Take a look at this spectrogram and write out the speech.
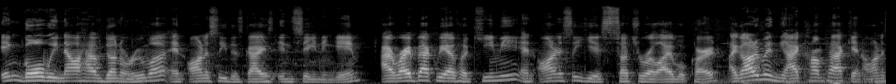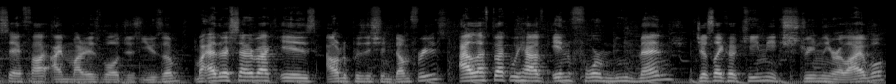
In goal, we now have Donnarumma, and honestly, this guy is insane in game. At right back, we have Hakimi, and honestly, he is such a reliable card. I got him in the icon pack, and honestly, I thought I might as well just use him. My other center back is out of position Dumfries. At left back, we have informed Nuno Mendes, just like Hakimi, extremely reliable.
